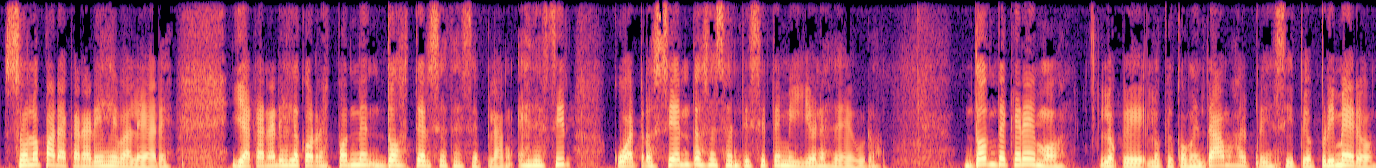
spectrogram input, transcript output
solo para Canarias y Baleares. Y a Canarias le corresponden dos tercios de ese plan, es decir, 467 millones de euros. ¿Dónde queremos? Lo que, lo que comentábamos al principio. Primero,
